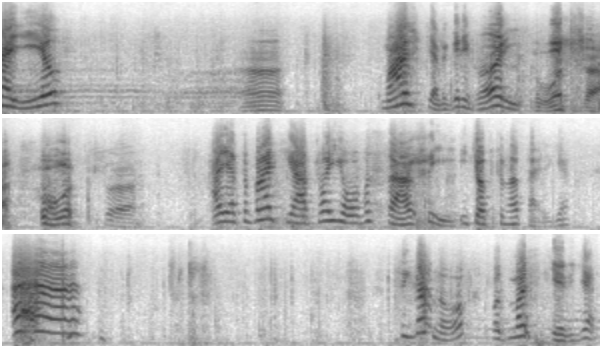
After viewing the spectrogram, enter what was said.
Михаил, А, мастер Григорий. вот са, вот са. А это братья твоего Саши и тетка Наталья. А! Цыганок, подмастерье.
